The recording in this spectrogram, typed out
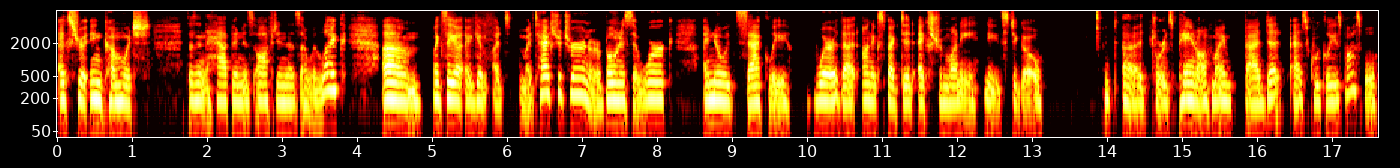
extra income, which doesn't happen as often as I would like. Um, like say I, get my, my tax return or a bonus at work, I know exactly where that unexpected extra money needs to go uh, towards paying off my bad debt as quickly as possible.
